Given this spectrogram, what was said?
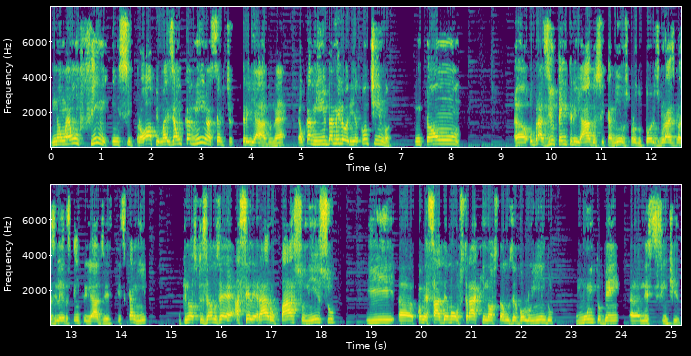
não é um fim em si próprio, mas é um caminho a ser trilhado, né? É o caminho da melhoria contínua. Então, Uh, o Brasil tem trilhado esse caminho, os produtores rurais brasileiros têm trilhado esse, esse, caminho. O que nós precisamos é acelerar o passo nisso e uh, começar a demonstrar que nós estamos evoluindo muito bem uh, nesse sentido.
